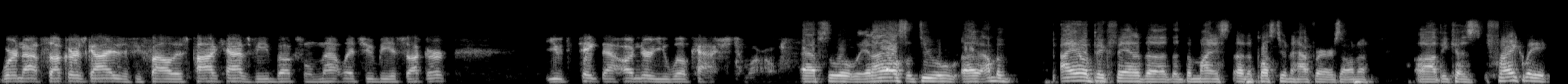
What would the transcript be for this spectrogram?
We're not suckers, guys. If you follow this podcast, V Bucks will not let you be a sucker. You take that under, you will cash tomorrow. Absolutely, and I also do. Uh, I'm a I am a big fan of the the, the minus uh, the plus two and a half for Arizona uh, because frankly,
